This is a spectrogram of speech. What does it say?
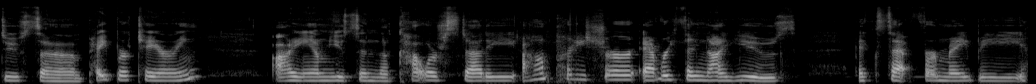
do some paper tearing I am using the color study. I'm pretty sure everything I use except for maybe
